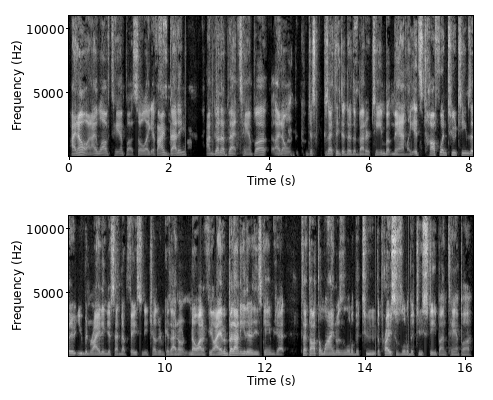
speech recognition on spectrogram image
I know, and I love Tampa. So like, if I'm betting, I'm gonna bet Tampa. I don't just because I think that they're the better team, but man, like it's tough when two teams that you've been riding just end up facing each other because I don't know how to feel. I haven't bet on either of these games yet because I thought the line was a little bit too, the price was a little bit too steep on Tampa.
